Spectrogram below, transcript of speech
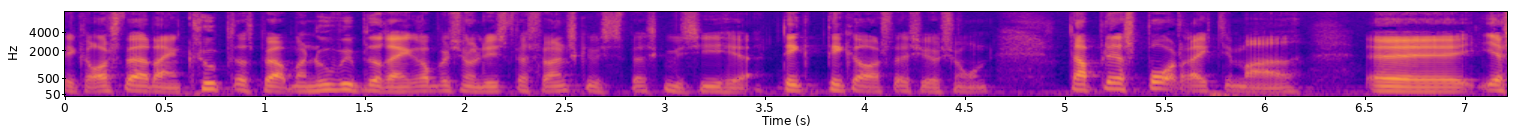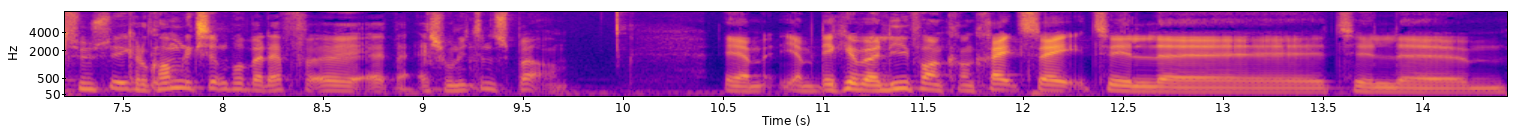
det kan også være, at der er en klub, der spørger mig, nu er vi blevet ringet op af journalist, hvad, skal vi, hvad skal vi sige her? Det, det kan også være situationen. Der bliver spurgt rigtig meget. Øh, jeg synes ikke, kan du komme et eksempel på, hvad det er, øh, at journalisten spørger om? Jamen, jamen, det kan være lige fra en konkret sag til, øh, til, øh,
